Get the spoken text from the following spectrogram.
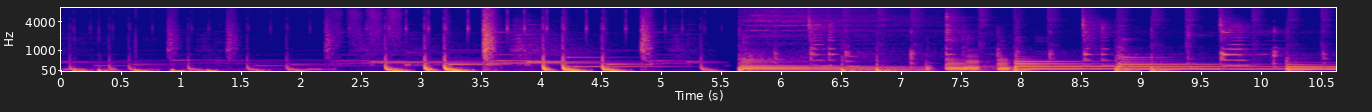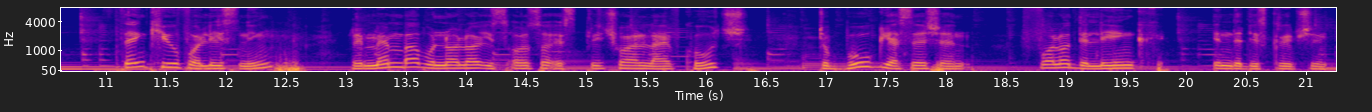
Thank you for listening. Remember, Bonolo is also a spiritual life coach. To book your session, follow the link in the description.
